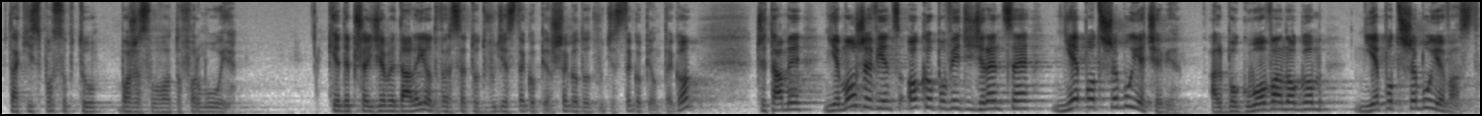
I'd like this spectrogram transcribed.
W taki sposób tu Boże Słowo to formułuje. Kiedy przejdziemy dalej od wersetu 21 do 25, czytamy: Nie może więc oko powiedzieć ręce: Nie potrzebuje ciebie, albo głowa nogą: Nie potrzebuje was.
